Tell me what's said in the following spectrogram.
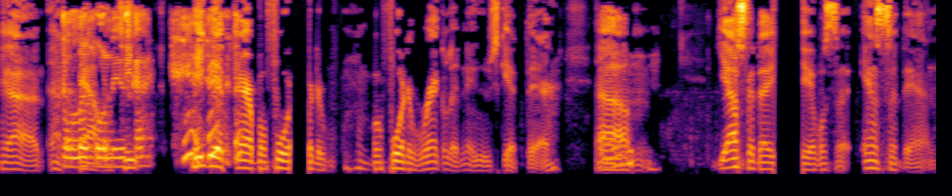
uh The local news he, guy. he get there before the before the regular news get there. Mhm. Um yesterday it was an incident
